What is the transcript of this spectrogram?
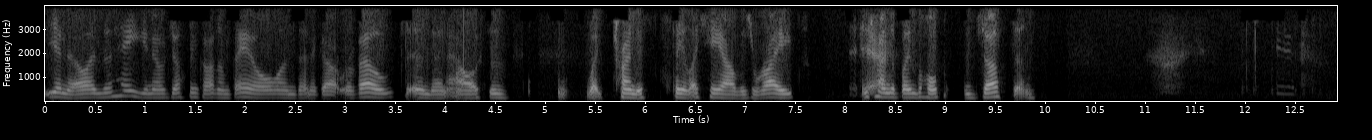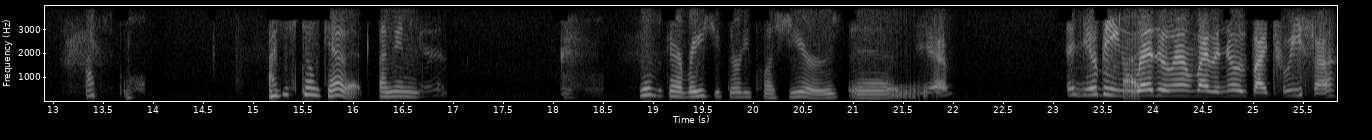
you know, and then hey, you know, Justin got on bail and then it got revoked and then Alex is like trying to say like, Hey, I was right and Yeah. trying to blame the whole thing Justin. I, I just don't get it. I mean, this guy raised you thirty plus years, and Yep. And you're being I- led around by the nose by Teresa.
